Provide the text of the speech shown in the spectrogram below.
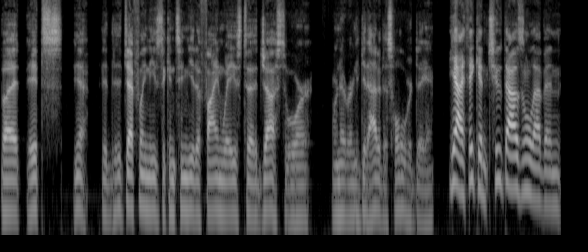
But it's, yeah, it, it definitely needs to continue to find ways to adjust or we're never going to get out of this hole we're digging. Yeah, I think in 2011,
